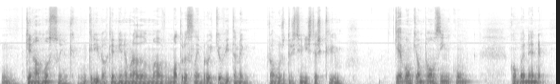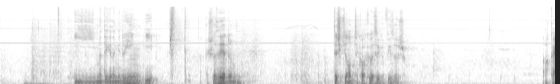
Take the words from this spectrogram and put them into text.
um pequeno almoço incrível que a minha namorada uma, uma altura se lembrou e que eu vi também por alguns nutricionistas que, que é bom, que é um pãozinho com, com banana e manteiga de amendoim e vamos fazer 3 km qualquer coisa que eu fiz hoje. Ok?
